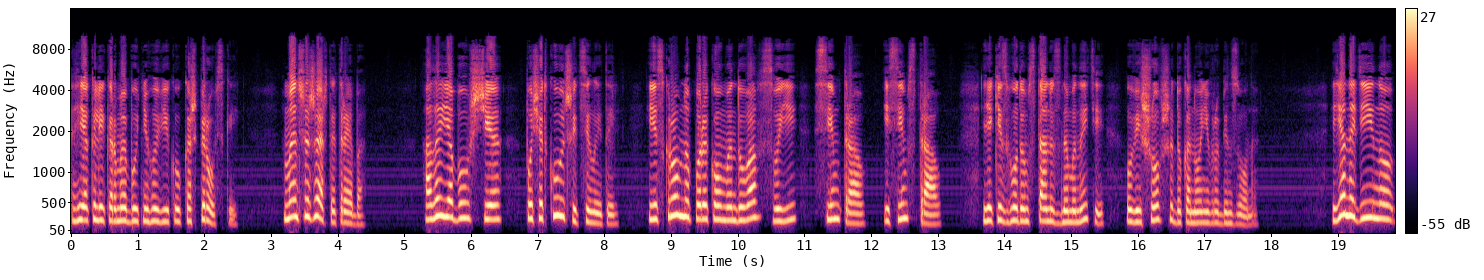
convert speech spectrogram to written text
як лікар майбутнього віку Кашпіровський. Менше жерти треба. Але я був ще початкуючий цілитель, і скромно порекомендував свої сім трав і сім страв, які згодом стануть знамениті, увійшовши до канонів Робінзона. Я надійно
